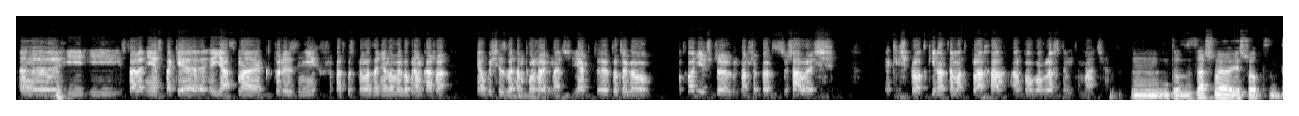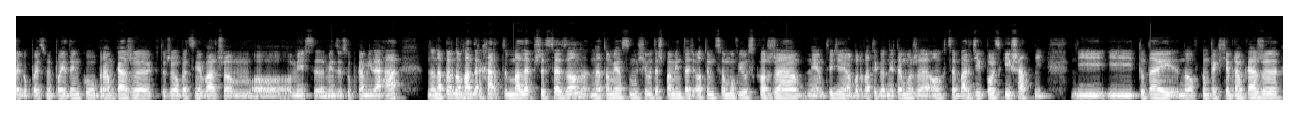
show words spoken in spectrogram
e, i, i wcale nie jest takie jasne, który z nich w przypadku sprowadzenia nowego bramkarza miałby się z Lechem pożegnać. Jak ty do tego podchodzisz? Czy na przykład słyszałeś jakieś plotki na temat Placha albo w ogóle w tym temacie? Mm, to zacznę jeszcze od tego powiedzmy pojedynku bramkarzy, którzy obecnie walczą o, o miejsce między słupkami Lecha. No na pewno Van der Hart ma lepszy sezon, natomiast musimy też pamiętać o tym, co mówił Skorża, nie wiem, tydzień albo dwa tygodnie temu, że on chce bardziej polskiej szatni. I, i tutaj no, w kontekście bramkarzy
